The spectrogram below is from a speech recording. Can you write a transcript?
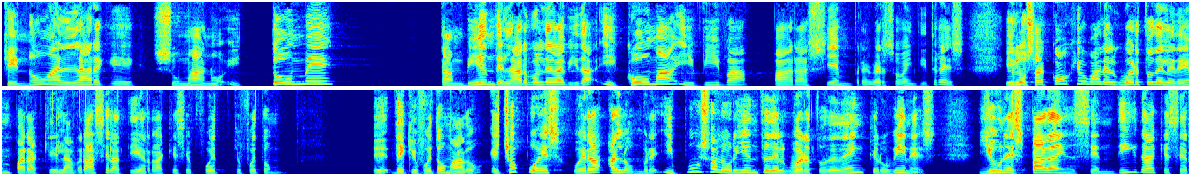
que no alargue su mano y tome también del árbol de la vida y coma y viva para siempre. Verso 23. Y lo sacó Jehová del huerto del Edén para que labrase la tierra que, se fue, que fue eh, de que fue tomado. Echó pues fuera al hombre y puso al oriente del huerto de Edén querubines y una espada encendida que se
